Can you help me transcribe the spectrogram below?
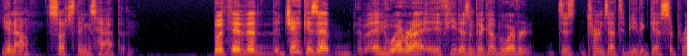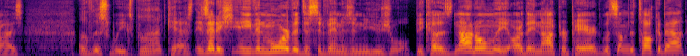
you know, such things happen. But the, the, the Jake is at, and whoever, if he doesn't pick up, whoever just turns out to be the guest surprise of this week's podcast is at a, even more of a disadvantage than usual because not only are they not prepared with something to talk about,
